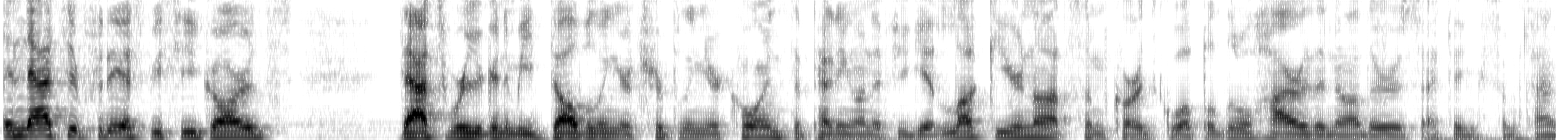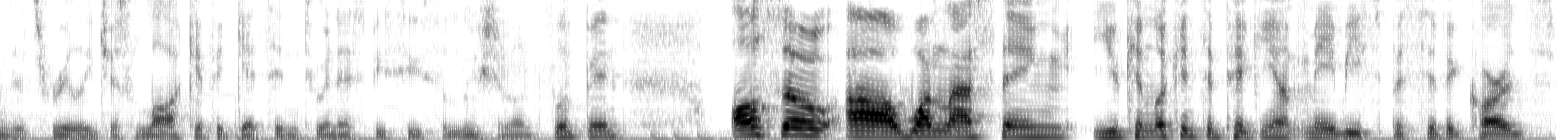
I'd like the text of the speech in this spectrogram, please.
that's it for the SBC cards. That's where you're going to be doubling or tripling your coins depending on if you get lucky or not. Some cards go up a little higher than others. I think sometimes it's really just luck if it gets into an SBC solution on flipping. Also, uh, one last thing, you can look into picking up maybe specific cards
